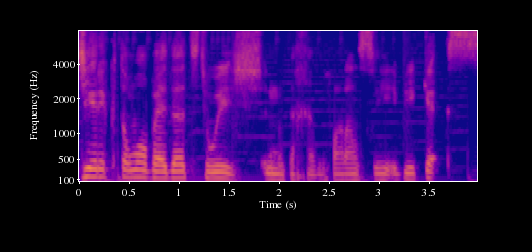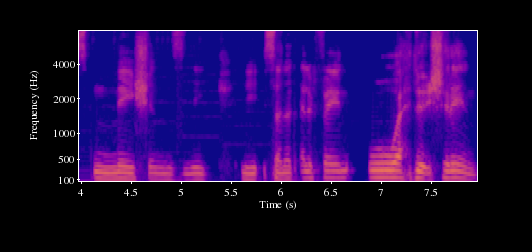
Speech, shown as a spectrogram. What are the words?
directement بعد تتويج المنتخب الفرنسي بكأس ال Nations League لسنة 2021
